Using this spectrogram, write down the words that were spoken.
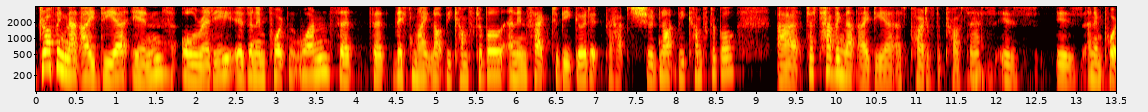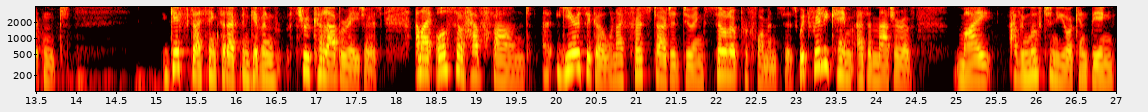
dropping that idea in already is an important one that that this might not be comfortable and in fact to be good it perhaps should not be comfortable uh, just having that idea as part of the process is is an important gift I think that I've been given through collaborators. And I also have found uh, years ago when I first started doing solo performances, which really came as a matter of my having moved to New York and being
